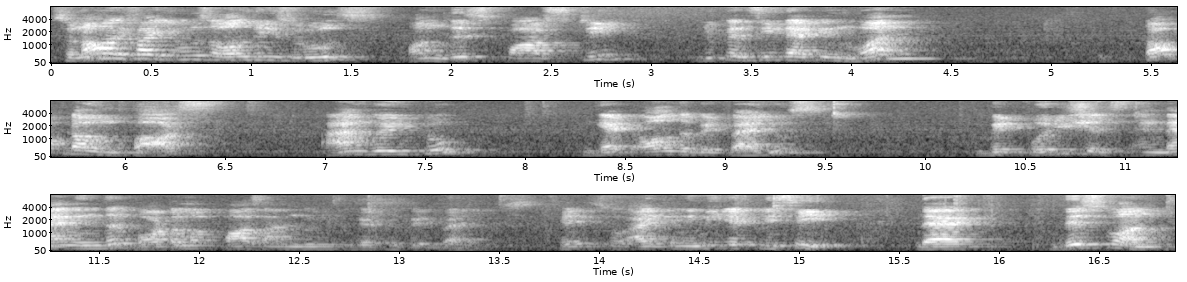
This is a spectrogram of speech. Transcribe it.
So now if I use all these rules on this parse tree, you can see that in one top-down parse, I am going to get all the bit values, bit positions, and then in the bottom-up parse, I am going to get the bit values. Okay, so I can immediately see that this one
